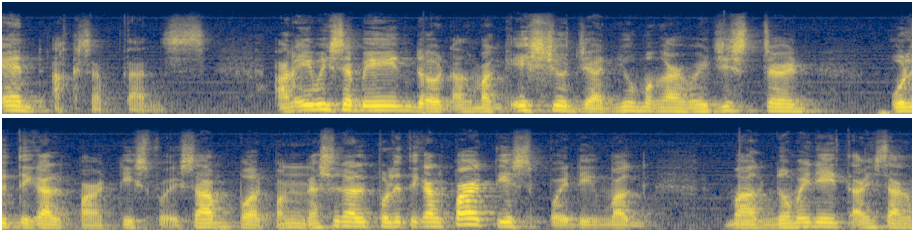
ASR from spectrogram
and Acceptance. Ang ibig sabihin doon, ang mag-issue dyan, yung mga registered political parties. For example, pag national political parties, pwedeng mag, mag-nominate ang isang,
